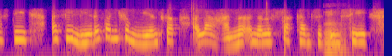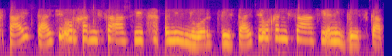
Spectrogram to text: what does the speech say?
as die as die lede van die gemeenskap hulle hande in hulle sak kan sit mm. en sê, daai daai is die organisasie in die Noordwes, daai is die organisasie in die Weskaap,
